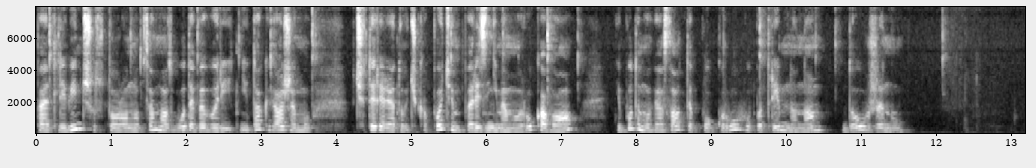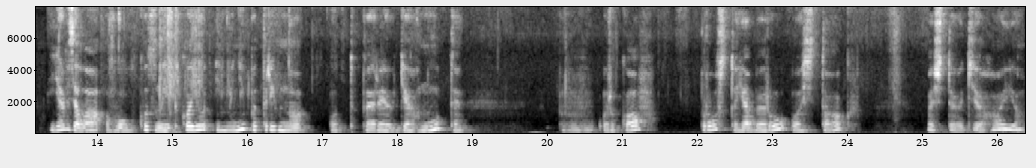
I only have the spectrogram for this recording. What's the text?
петлі, в іншу сторону це в нас буде виворітні. Так в'яжемо 4 рядочка. Потім перезнімемо рукава і будемо в'язати по кругу, потрібно нам довжину. Я взяла голку з ниткою, і мені потрібно от перевдягнути в рукав. Просто я беру ось так, бачите, одягаю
